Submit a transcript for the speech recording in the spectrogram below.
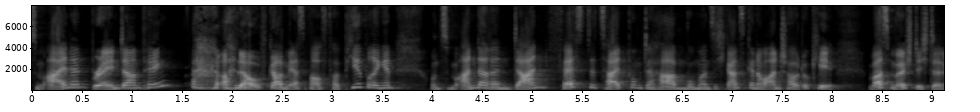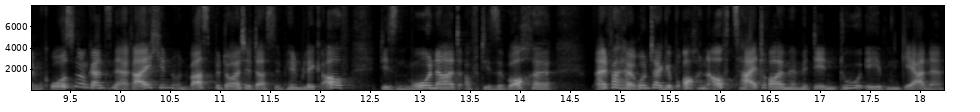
zum einen Braindumping, alle Aufgaben erstmal auf Papier bringen und zum anderen dann feste Zeitpunkte haben, wo man sich ganz genau anschaut, okay, was möchte ich denn im Großen und Ganzen erreichen und was bedeutet das im Hinblick auf diesen Monat, auf diese Woche, einfach heruntergebrochen auf Zeiträume, mit denen du eben gerne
